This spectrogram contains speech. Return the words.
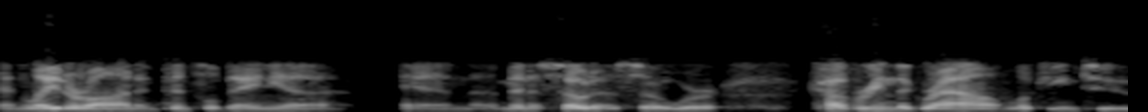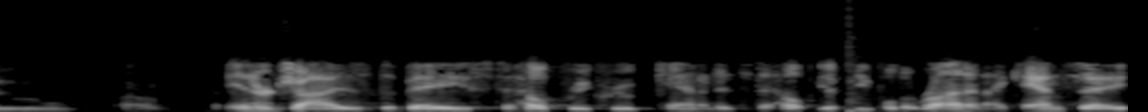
and later on in Pennsylvania and uh, Minnesota. So we're covering the ground, looking to uh, energize the base, to help recruit candidates, to help get people to run. And I can say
